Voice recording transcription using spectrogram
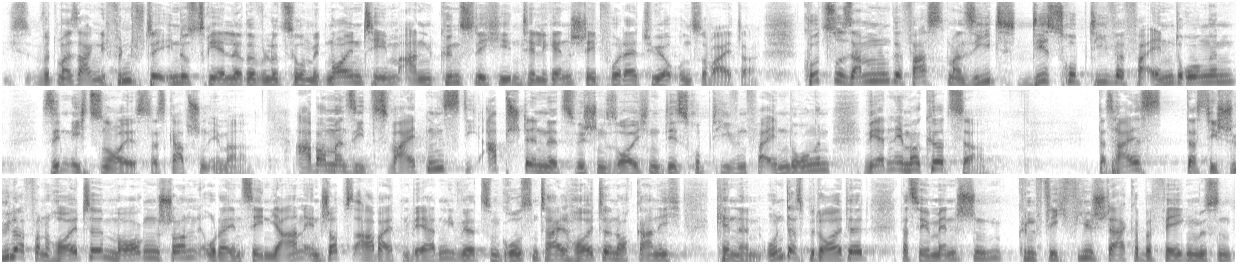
ich würde mal sagen, die fünfte industrielle Revolution mit neuen Themen an. Künstliche Intelligenz steht vor der Tür und so weiter. Kurz zusammengefasst, man sieht disruptive Veränderungen sind nichts Neues, das gab es schon immer. Aber man sieht zweitens, die Abstände zwischen solchen disruptiven Veränderungen werden immer kürzer. Das heißt, dass die Schüler von heute, morgen schon oder in zehn Jahren in Jobs arbeiten werden, die wir zum großen Teil heute noch gar nicht kennen. Und das bedeutet, dass wir Menschen künftig viel stärker befähigen müssen,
